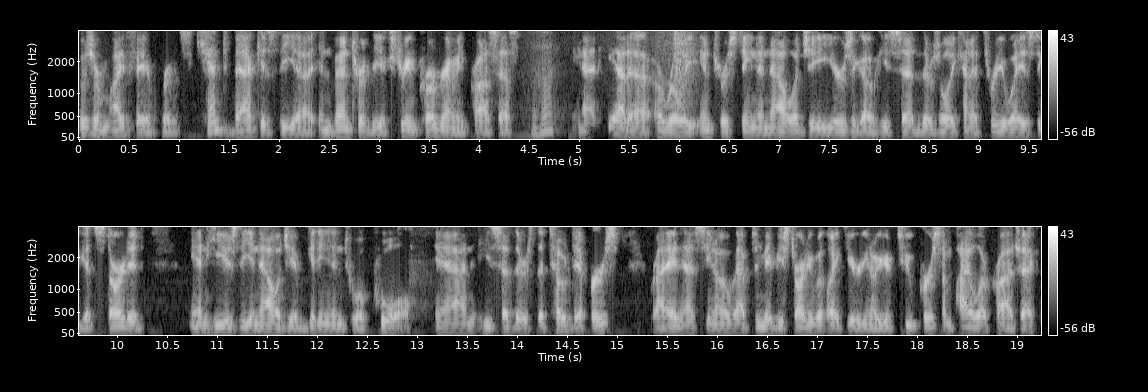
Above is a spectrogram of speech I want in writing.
those are my favorites. Kent Beck is the uh, inventor of the extreme programming process, mm-hmm. and he had a, a really interesting analogy years ago. He said there's only kind of three ways to get started, and he used the analogy of getting into a pool. And he said there's the toe dippers, right? And that's you know after maybe starting with like your you know your two person pilot project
